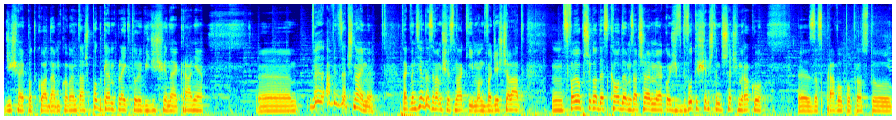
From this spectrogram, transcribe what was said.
dzisiaj podkładam komentarz pod gameplay, który widzicie na ekranie. A więc zaczynajmy. Tak więc ja nazywam się Snaki, mam 20 lat. Yy, Swoją przygodę z kodem zacząłem jakoś w 2003 roku yy, za sprawą po prostu,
